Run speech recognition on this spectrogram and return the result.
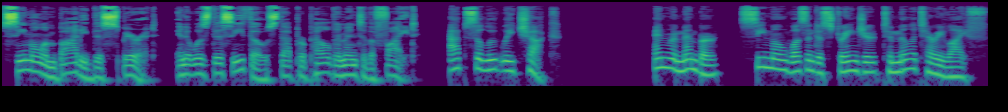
Simo embodied this spirit, and it was this ethos that propelled him into the fight. Absolutely, Chuck. And remember, Simo wasn't a stranger to military life.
